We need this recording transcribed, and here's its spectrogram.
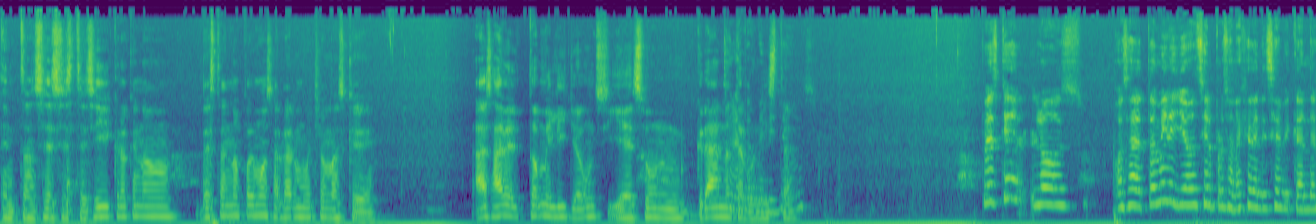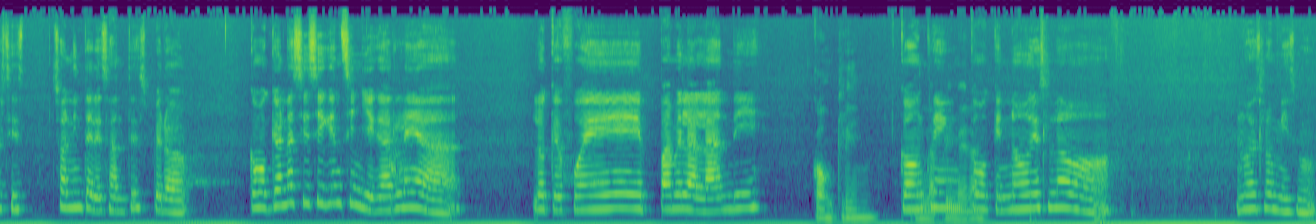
Entonces, este sí, creo que no. De esta no podemos hablar mucho más que. Ah, sabe, Tommy Lee Jones y es un gran Lee antagonista. Pues que los. O sea, Tommy Lee Jones y el personaje de Alicia Vikander sí son interesantes, pero como que aún así siguen sin llegarle a lo que fue Pamela Landy, Conklin. Conklin, como que no es lo. No es lo mismo.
